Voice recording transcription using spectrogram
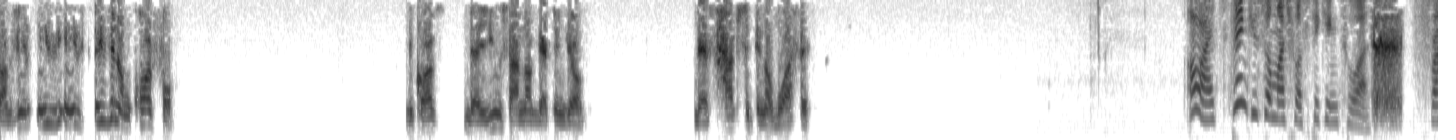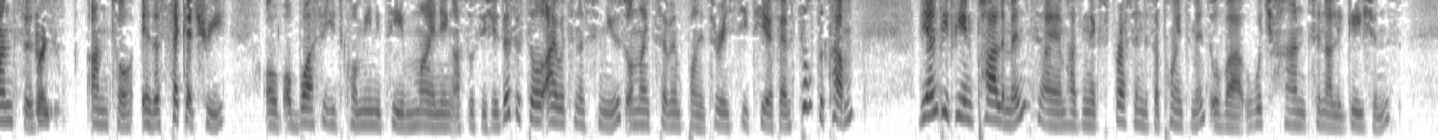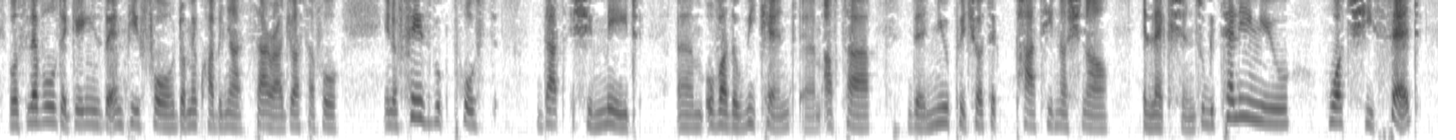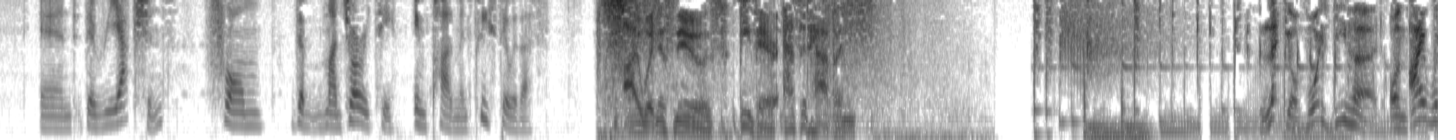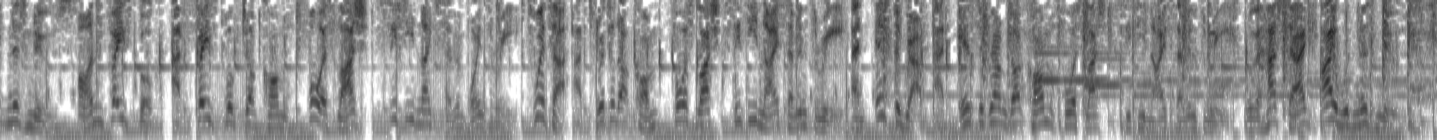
even uncalled for because the youth are not getting jobs. There's hardship in Obuasi. All right. Thank you so much for speaking to us. Francis Anto is a secretary of Obuasi Youth Community Mining Association. This is still Eyewitness News on 97.3 Citi FM. Still to come, the NPP in Parliament um, has been expressing disappointment over witch hunting allegations. It was levelled against the MP for Dome Kwabenya Sarah Adwoa-Safo in a Facebook post that she made um, over the weekend um, after the New Patriotic Party national elections. We'll be telling you what she said and the reactions from the majority in Parliament. Please stay with us. Eyewitness News. Be there as it happens. Let your voice be heard on Eyewitness News on Facebook at facebook.com forward slash city97.3, Twitter at twitter.com forward slash city973, and Instagram at instagram.com forward slash city973 with the hashtag Eyewitness News.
